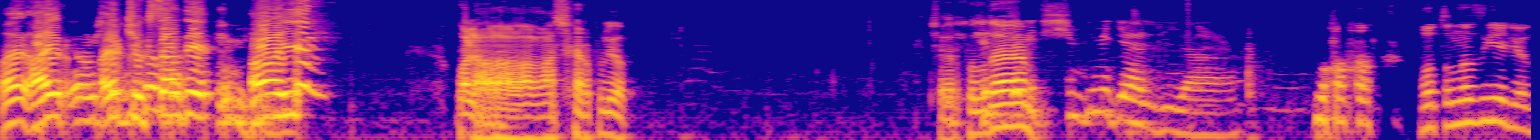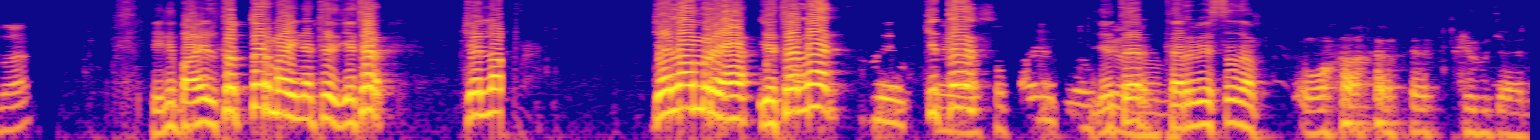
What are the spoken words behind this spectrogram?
Hayır hayır. Ya işte hayır yüzden bot- Hayır. Ola la la la çarpılıyor. Çarpıldım. Tehdit şimdi mi geldi ya? Botu nasıl geliyor lan? Beni bayıltıp durmayın yeter. Yeter. Gel lan. Gel lan buraya. Yeter lan. Git lan. Ee, Yeter. Terbiyesiz adam. Oha. Kızı çağırdı.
